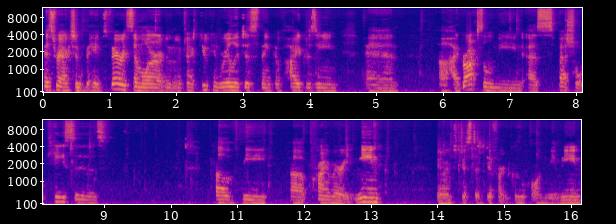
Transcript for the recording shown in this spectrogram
This reaction behaves very similar, in fact, you can really just think of hydrazine and uh, hydroxylamine as special cases of the uh, primary amine. You know, it's just a different group on the amine.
